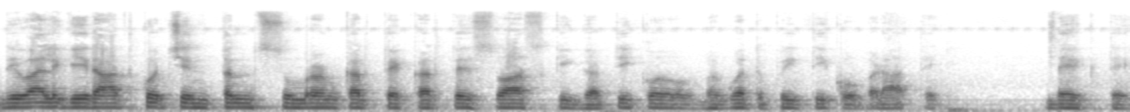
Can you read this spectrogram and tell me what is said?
दिवाली की रात को चिंतन, सुमरण करते करते श्वास की गति को, भगवत प्रीति को बढ़ाते, देखते।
